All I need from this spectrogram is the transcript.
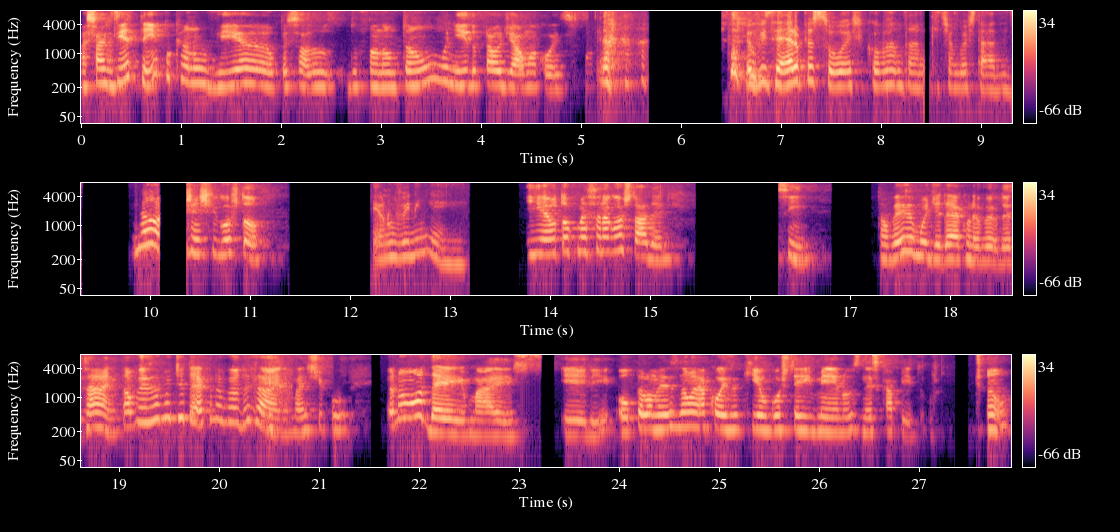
Mas fazia tempo que eu não via o pessoal do, do fandom tão unido para odiar uma coisa. Eu vi zero pessoas comentando que tinham gostado. Não, gente que gostou. Eu não vi ninguém. E eu tô começando a gostar dele. Sim. Talvez eu mude de ideia quando eu ver o design. Talvez eu mude de ideia quando eu ver o design. mas, tipo, eu não odeio mais ele. Ou pelo menos não é a coisa que eu gostei menos nesse capítulo. Então,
